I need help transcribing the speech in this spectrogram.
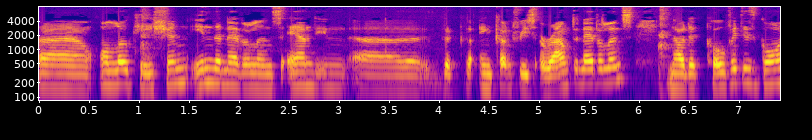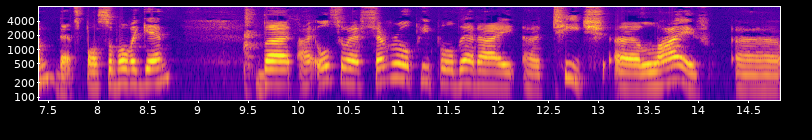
uh, on location in the Netherlands and in uh, the in countries around the Netherlands. Now that COVID is gone, that's possible again. But I also have several people that I uh, teach uh, live, uh,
